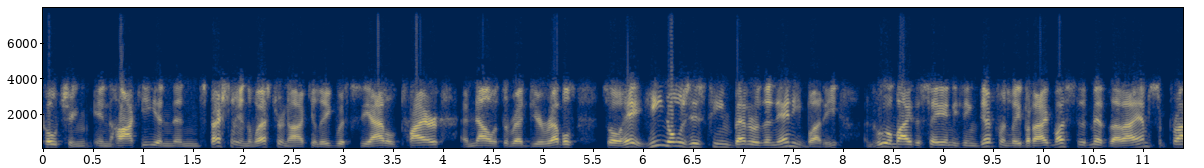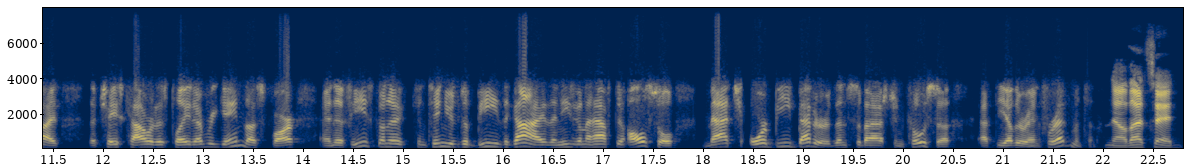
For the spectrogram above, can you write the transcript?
coaching in hockey and, and especially in the Western Hockey League with Seattle prior and now with the Red Deer Rebels. So, hey, he knows his team better than anybody. And who am I to say anything differently? But I must admit that I am surprised that Chase Coward has played every game thus far. And if he's going to continue to be the guy, then he's going to have to also match or be better than Sebastian Cossa at the other end for Edmonton. Now, that said,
